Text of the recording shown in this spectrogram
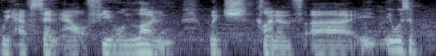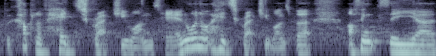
we have sent out a few on loan, which kind of uh, it, it, was a, a, couple of head scratchy ones here, and well, not head scratchy ones, but I think the uh,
